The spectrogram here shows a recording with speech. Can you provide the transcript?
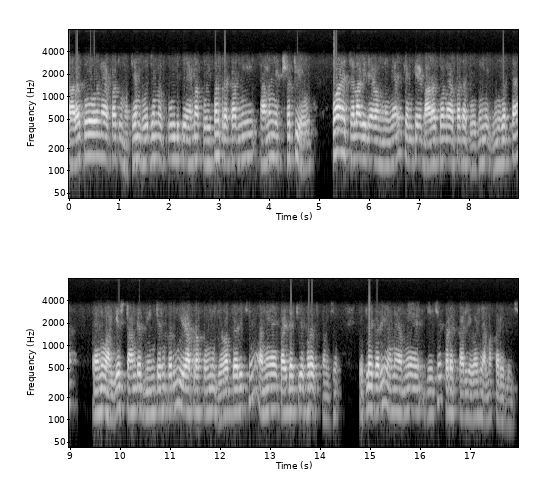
બાળકોને અપાતું મધ્યાહન ભોજનનું ફૂડ કે એમાં કોઈ પણ પ્રકારની સામાન્ય ક્ષતિઓ પણ ચલાવી લેવામાં નહીં આવે, કેમ કે બાળકોને અપાતા ભોજનની ગુણવત્તા, એનું હાઈએસ્ટ સ્ટાન્ડર્ડ મેન્ટેન કરવું એ આપણા સૌની જવાબદારી છે અને કાયદાકીય ફરજ પણ છે. એટલે કરી અને અમે જે છે કડક કાર્યવાહી આમાં કરેલી છે.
